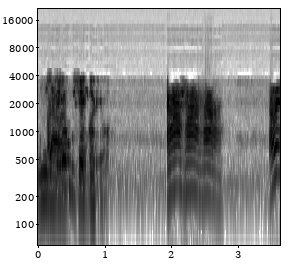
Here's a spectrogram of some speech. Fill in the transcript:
અમદાવાદ. હા હા હા. હવે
